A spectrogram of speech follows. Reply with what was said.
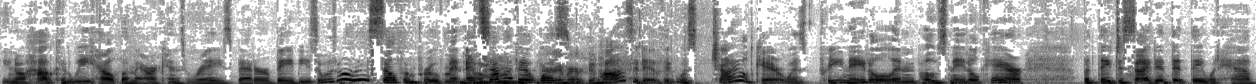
you know, how could we help Americans raise better babies? It was all this self improvement, and some of mm-hmm. it was positive. It was child care, it was prenatal and postnatal care. But they decided that they would have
